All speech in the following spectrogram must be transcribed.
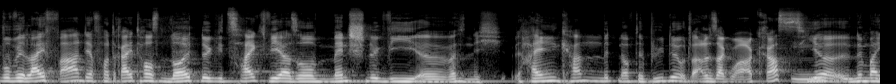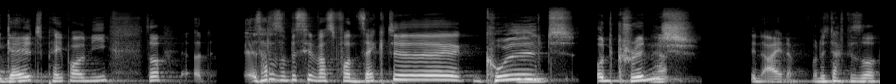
Wo wir live waren, der vor 3000 Leuten irgendwie zeigt, wie er so Menschen irgendwie, äh, weiß nicht, heilen kann mitten auf der Bühne und alle sagen, wow, krass, hier, Mhm. äh, nimm mein Geld, PayPal me. So, äh, es hatte so ein bisschen was von Sekte, Kult und Cringe. in einem. Und ich dachte mir so,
